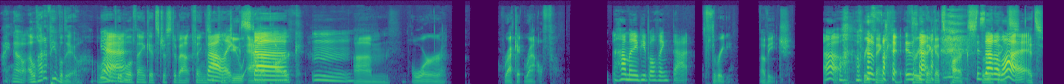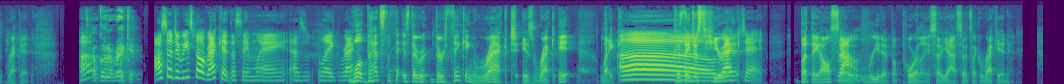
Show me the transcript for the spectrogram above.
I know a lot of people do. A lot Yeah. of people think it's just about things About, you like, can do at a park, Mm. um, or Wreck It Ralph. How many people think that? Three of each. Oh, three think Is three that- think it's parks. is that a lot? It's Wreck It. Uh, I'm going to wreck it. Also, did we spell wreck it the same way as like wreck? well, that's the thing. Is they're they're thinking wrecked is wreck it, like, oh, they just oh, hear it? wrecked it. but they also Ralph. read it but poorly. So yeah, so it's like wrecked,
